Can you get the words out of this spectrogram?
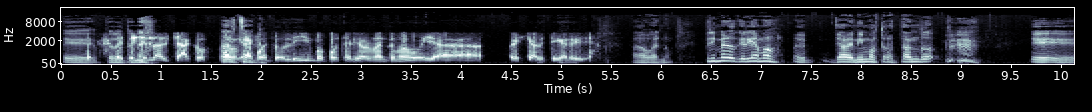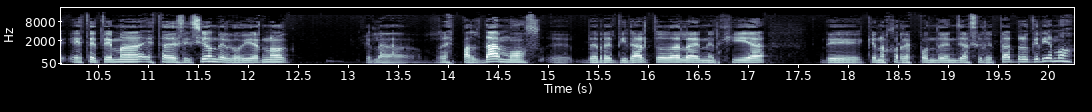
Eh, pero Estoy yendo al Chaco. Al Chaco. Puerto Limpo, posteriormente me voy a pescar Estigarribia. Ah, bueno. Primero queríamos, eh, ya venimos tratando eh, este tema, esta decisión del gobierno que la respaldamos eh, de retirar toda la energía de que nos corresponde en Yacyretá, pero queríamos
